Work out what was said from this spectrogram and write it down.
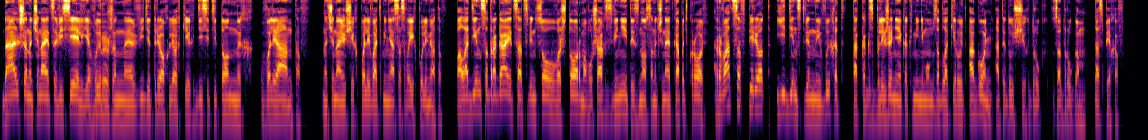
Дальше начинается веселье, выраженное в виде трех легких десятитонных валиантов, начинающих поливать меня со своих пулеметов. Паладин содрогается от свинцового шторма, в ушах звенит, из носа начинает капать кровь. Рваться вперед — единственный выход, так как сближение как минимум заблокирует огонь от идущих друг за другом доспехов.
